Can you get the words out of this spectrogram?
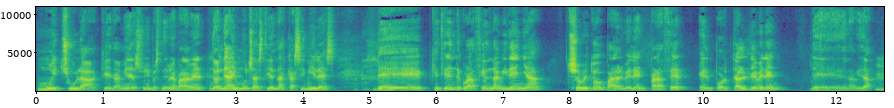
muy chula que también es un imprescindible para ver, donde hay muchas tiendas, casi miles, de, que tienen decoración navideña, sobre todo para el Belén, para hacer el portal de Belén de, de Navidad. Mm.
